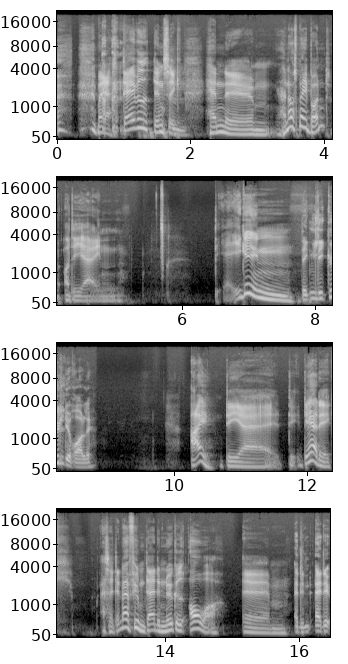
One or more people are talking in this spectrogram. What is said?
men ja, David Densik, mm. han, øh, han er også med i Bond, og det er en... Det er ikke en... Det er ikke en ligegyldig rolle. Ej, det er det, det er det ikke. Altså, i den her film, der er det nykket over øhm, Er det, er det,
